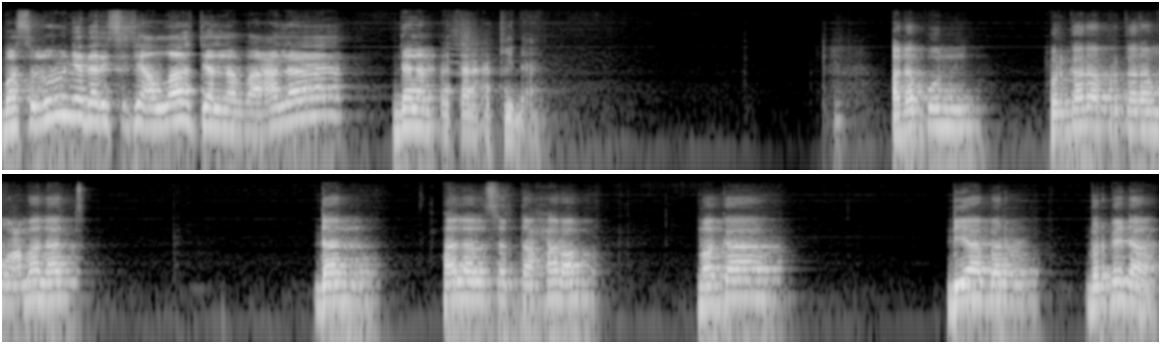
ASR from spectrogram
Bahwa seluruhnya dari sisi Allah Jalla wa Ala dalam perkara akidah. adapun perkara-perkara muamalat dan halal serta haram maka dia ber, berbeda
